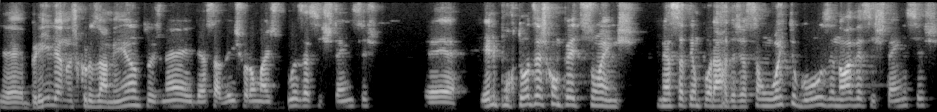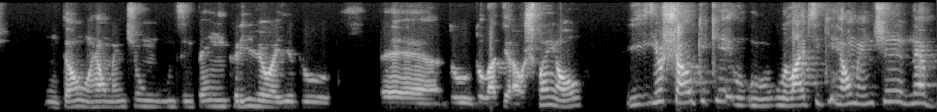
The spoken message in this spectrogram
é, brilha nos cruzamentos, né? E dessa vez foram mais duas assistências. É, ele, por todas as competições nessa temporada, já são oito gols e nove assistências. Então, realmente, um, um desempenho incrível aí do, é, do, do, lateral espanhol. E, e, o Schalke, que, o, o Leipzig, que realmente né,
